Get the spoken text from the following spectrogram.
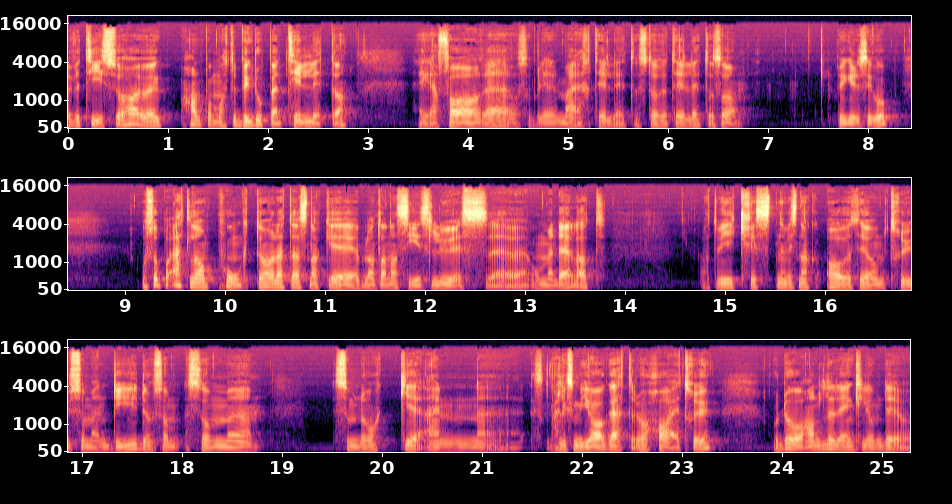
over tid så har jo jeg, han på en måte bygd opp en tillit. da. Jeg erfarer, og så blir det mer tillit og større tillit, og så bygger det seg opp. Og så på et eller annet punkt, og dette snakker bl.a. C.S. Lewis eh, om en del, at, at, vi kristne vi snakker av og til om tro som en dyd, som, som, eh, som noe en skal liksom jage etter, da, ha ei tru. Og da handler det egentlig om det å,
